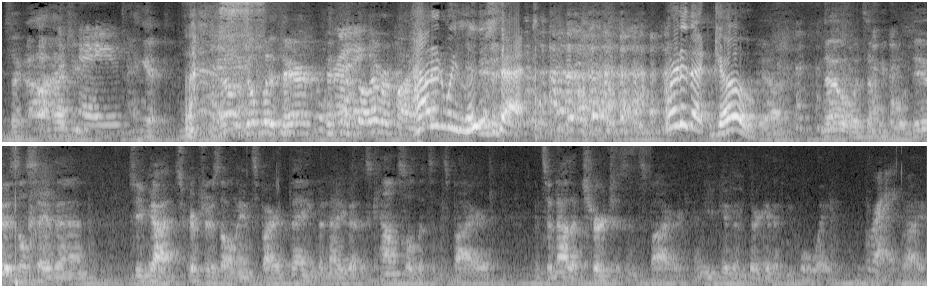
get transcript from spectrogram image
It's like, oh, how'd a you? cave. Dang it! no, don't put it there. Right. They'll never find how it. did we lose that? Where did that go? Yeah. No, what some people will do is they'll say then, so you've got scripture is the only inspired thing, but now you've got this council that's inspired, and so now the church is inspired, and you give them, they're given equal weight, Right. right?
